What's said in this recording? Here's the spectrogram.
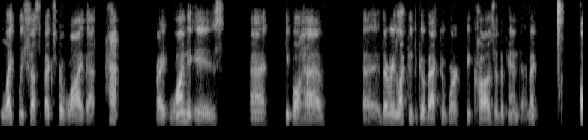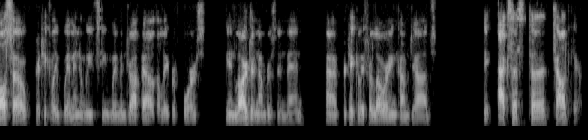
likely suspects for why that happened. Right, one is uh, people have uh, they're reluctant to go back to work because of the pandemic. Also, particularly women, and we've seen women drop out of the labor force in larger numbers than men, uh, particularly for lower income jobs. The access to childcare,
